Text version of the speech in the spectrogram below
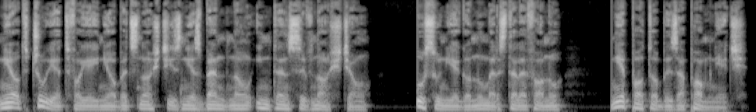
nie odczuje twojej nieobecności z niezbędną intensywnością. Usuń jego numer z telefonu, nie po to, by zapomnieć,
